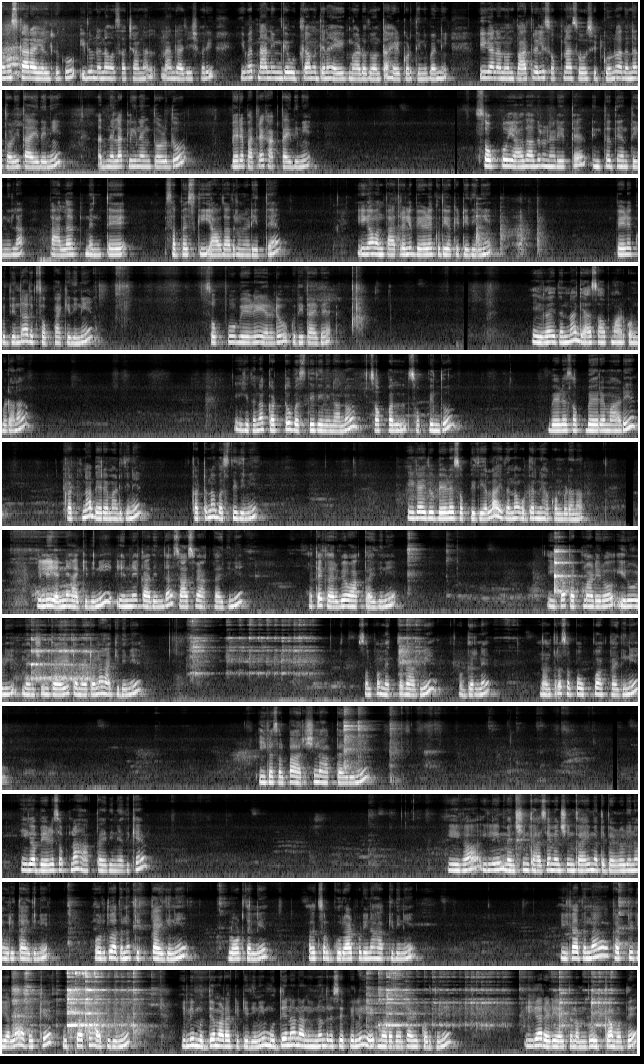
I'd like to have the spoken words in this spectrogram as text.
ನಮಸ್ಕಾರ ಎಲ್ರಿಗೂ. ಇದು ನನ್ನ ಹೊಸ ಚಾನಲ್. ನಾನು ರಾಜೇಶ್ವರಿ. ಇವತ್ತು ನಾನು ನಿಮಗೆ ಉದ್ಕ ಮುದ್ದೆನ ಹೇಗೆ ಮಾಡೋದು ಅಂತ ಹೇಳ್ಕೊಡ್ತೀನಿ. ಬನ್ನಿ. ಈಗ ನಾನು ಒಂದು ಪಾತ್ರೆಯಲ್ಲಿ ಸೊಪ್ಪನ್ನ ಸೋಸಿಟ್ಕೊಂಡು ಅದನ್ನು ತೊಳಿತಾ ಇದ್ದೀನಿ. ಅದನ್ನೆಲ್ಲ ಕ್ಲೀನಾಗಿ ತೊಳೆದು ಬೇರೆ ಪಾತ್ರೆಗೆ ಹಾಕ್ತಾಯಿದ್ದೀನಿ ಸೊಪ್ಪು ಯಾವುದಾದ್ರೂ ನಡೆಯುತ್ತೆ. ಇಂಥದ್ದೇ ಅಂತೇನಿಲ್ಲ ಪಾಲಕ್ ಮೆಂತೆ ಸಬ್ಬಸ್ಗಿ ಯಾವುದಾದ್ರೂ ನಡೆಯುತ್ತೆ. ಈಗ ಒಂದು ಪಾತ್ರೆಯಲ್ಲಿ ಬೇಳೆ ಕುದಿಯೋಕೆ ಇಟ್ಟಿದ್ದೀನಿ. ಬೇಳೆ ಕುದ್ದಿಂದ ಅದಕ್ಕೆ ಸೊಪ್ಪು ಹಾಕಿದ್ದೀನಿ. ಸೊಪ್ಪು, ಬೇಳೆ ಎರಡೂ ಕುದೀತಾ ಇದೆ. ಈಗ ಇದನ್ನು ಗ್ಯಾಸ್ ಆಫ್ ಮಾಡ್ಕೊಂಡ್ಬಿಡೋಣ. ಈಗ ಇದನ್ನು ಕಟ್ಟು ಬಸ್ತಿದ್ದೀನಿ ನಾನು ಸೊಪ್ಪಲ್ಲಿ ಸೊಪ್ಪಿಂದು. ಬೇಳೆ ಸೊಪ್ಪು ಬೇರೆ ಮಾಡಿ, ಕಟ್ಟನ್ನ ಬೇರೆ ಮಾಡಿದ್ದೀನಿ. ಕಟ್ಟನ್ನ ಬಸ್ತಿದ್ದೀನಿ. ಈಗ ಇದು ಬೇಳೆ ಸೊಪ್ಪಿದೆಯಲ್ಲ, ಇದನ್ನು ಒಗ್ಗರಣೆ ಹಾಕ್ಕೊಂಡು ಬಿಡೋಣ ಇಲ್ಲಿ ಎಣ್ಣೆ ಹಾಕಿದ್ದೀನಿ. ಎಣ್ಣೆ ಕಾದಿಂದ ಸಾಸಿವೆ ಹಾಕ್ತಾಯಿದ್ದೀನಿ ಮತ್ತು ಕರಿಬೇವು ಹಾಕ್ತಾಯಿದ್ದೀನಿ ಈಗ ಕಟ್ ಮಾಡಿರೋ ಈರುಳ್ಳಿ, ಮೆಣಸಿನ್ಕಾಯಿ, ಟೊಮೆಟೊನ ಹಾಕಿದ್ದೀನಿ. ಸ್ವಲ್ಪ ಮೆತ್ತಗಾಗಲಿ ಒಗ್ಗರಣೆ. ನಂತರ ಸ್ವಲ್ಪ ಉಪ್ಪು ಹಾಕ್ತಾಯಿದ್ದೀನಿ ಈಗ ಸ್ವಲ್ಪ ಅರಿಶಿನ ಹಾಕ್ತಾಯಿದ್ದೀನಿ ಈಗ ಬೇಳೆ ಸೊಪ್ಪನ್ನ ಹಾಕ್ತಾಯಿದ್ದೀನಿ ಅದಕ್ಕೆ. ಈಗ ಇಲ್ಲಿ ಮೆಣಸಿನ್ಕಾಯಿ ಹಸೆ ಮೆಣಸಿನ್ಕಾಯಿ ಮತ್ತು ಬೆಳ್ಳುಳ್ಳಿನ ಹುರಿತಾ ಇದ್ದೀನಿ. ಹುರಿದು ಅದನ್ನು ತಿಕ್ತಾ ಇದ್ದೀನಿ ಲೋಟದಲ್ಲಿ. ಅದಕ್ಕೆ ಸ್ವಲ್ಪ ಗುರಾಳ್ ಪುಡಿನ ಹಾಕಿದ್ದೀನಿ. ಈಗ ಅದನ್ನು ಕಟ್ಟಿದೆಯಲ್ಲ, ಅದಕ್ಕೆ ಉದ್ಕಾಕೆ ಹಾಕಿದ್ದೀನಿ. ಇಲ್ಲಿ ಮುದ್ದೆ ಮಾಡೋಕೆ ಇಟ್ಟಿದ್ದೀನಿ. ಮುದ್ದೆನ ನಾನು ಇನ್ನೊಂದು ರೆಸಿಪಿಯಲ್ಲಿ ಹೇಗೆ ಮಾಡೋದು ಅಂತ ಹೇಳ್ಕೊಡ್ತೀನಿ. ಈಗ ರೆಡಿ ಆಯಿತು ನಮ್ಮದು ಉದ್ಕ ಮುದ್ದೆ.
